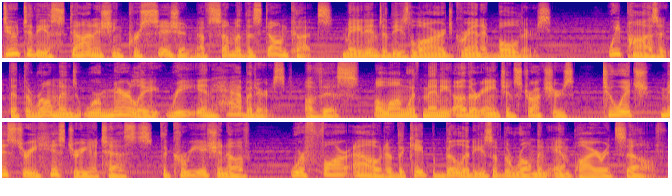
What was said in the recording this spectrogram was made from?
due to the astonishing precision of some of the stone cuts made into these large granite boulders, we posit that the Romans were merely re-inhabitors of this, along with many other ancient structures to which mystery history attests the creation of were far out of the capabilities of the Roman Empire itself.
